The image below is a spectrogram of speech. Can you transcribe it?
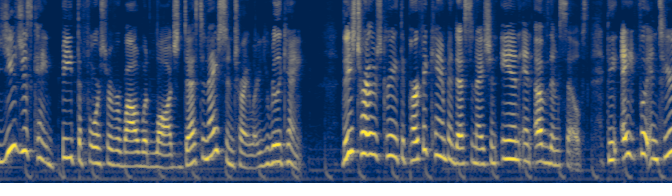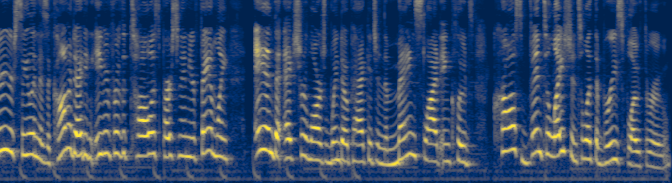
You just can't beat the Forest River Wildwood Lodge destination trailer. You really can't. These trailers create the perfect camping destination in and of themselves. The 8 foot interior ceiling is accommodating even for the tallest person in your family, and the extra large window package in the main slide includes cross ventilation to let the breeze flow through.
